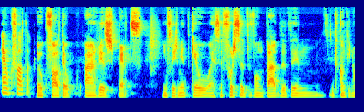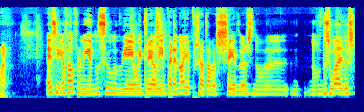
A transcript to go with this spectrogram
é o que falta. É o que falta, é o que às vezes perde-se, infelizmente, que é o, essa força de vontade de, de continuar. É assim, eu falo para mim, no segundo dia eu entrei ali em paranoia porque já estava cheia de dores no, no, dos joelhos.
